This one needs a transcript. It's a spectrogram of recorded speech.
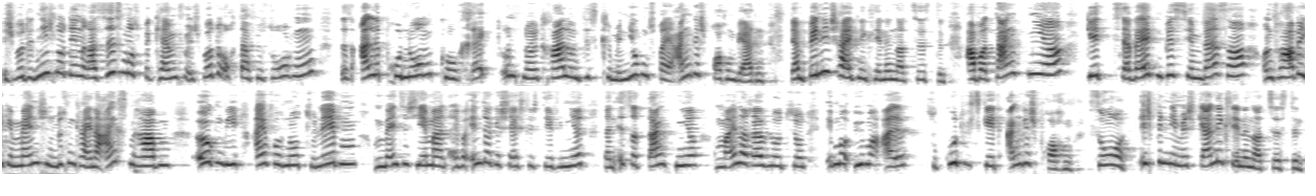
Ich würde nicht nur den Rassismus bekämpfen, ich würde auch dafür sorgen, dass alle Pronomen korrekt und neutral und diskriminierungsfrei angesprochen werden. Dann bin ich halt eine kleine Narzisstin. Aber dank mir geht es der Welt ein bisschen besser und farbige Menschen müssen keine Angst mehr haben, irgendwie einfach nur zu leben. Und wenn sich jemand einfach intergeschlechtlich definiert, dann ist er dank mir und meiner Revolution immer überall so gut wie es geht angesprochen. So, ich bin nämlich gerne kleine Narzisstin.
